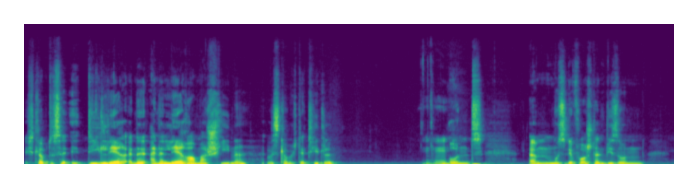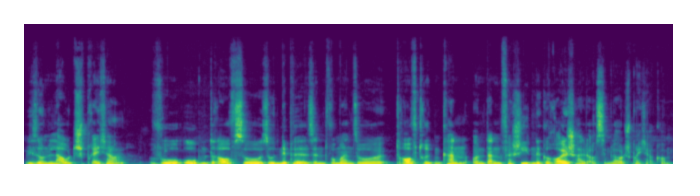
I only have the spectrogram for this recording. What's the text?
ich glaube, das die Lehrer, eine, eine Lehrermaschine ist, glaube ich, der Titel. Mhm. Und ähm, musst du dir vorstellen, wie so ein, wie so ein Lautsprecher, wo obendrauf so, so Nippel sind, wo man so draufdrücken kann und dann verschiedene Geräusche halt aus dem Lautsprecher kommen.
